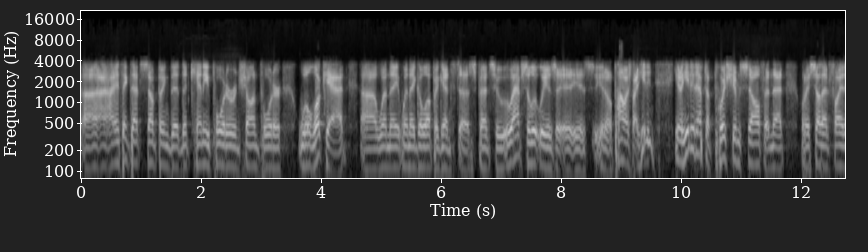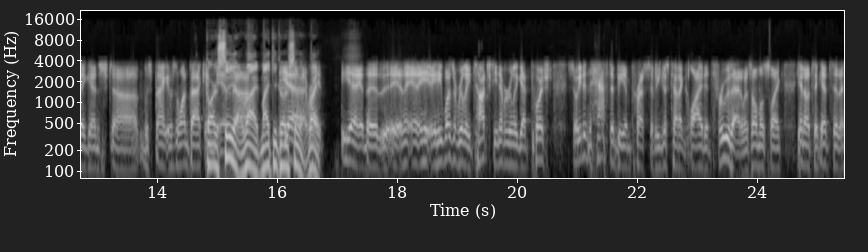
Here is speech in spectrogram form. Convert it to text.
uh, I, think that's something that that Kenny Porter and Shawn Porter will look at uh, when they when they go go up against uh, Spence, who, who absolutely is is you know a power fight. He didn't you know he didn't have to push himself in that when I saw that fight against uh, was back it was the one back in, Garcia, in, uh, right? Mikey Garcia, yeah, right. Yeah, the, the, he wasn't really touched. He never really got pushed, so he didn't have to be impressive. He just kind of glided through that. It was almost like you know to get to the.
